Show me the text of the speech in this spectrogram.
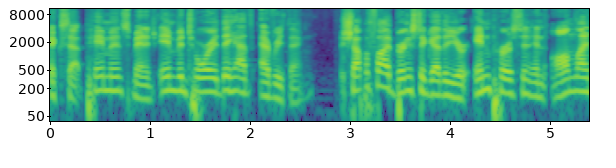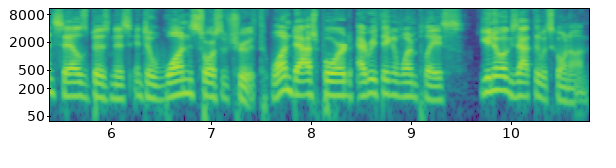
Accept payments, manage inventory, they have everything. Shopify brings together your in person and online sales business into one source of truth, one dashboard, everything in one place. You know exactly what's going on.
